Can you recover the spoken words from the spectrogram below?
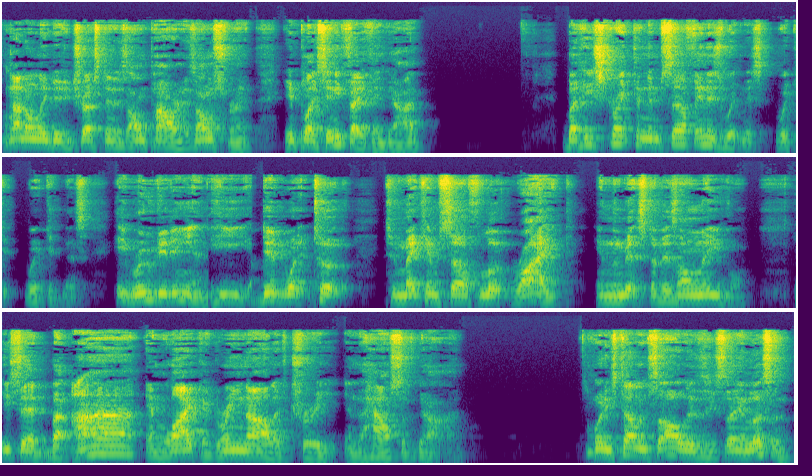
Not only did he trust in his own power and his own strength, he didn't place any faith in God, but he strengthened himself in his wickedness. wickedness. He rooted in. He did what it took to make himself look right in the midst of his own evil. He said, but I am like a green olive tree in the house of God. What he's telling Saul is he's saying, listen,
